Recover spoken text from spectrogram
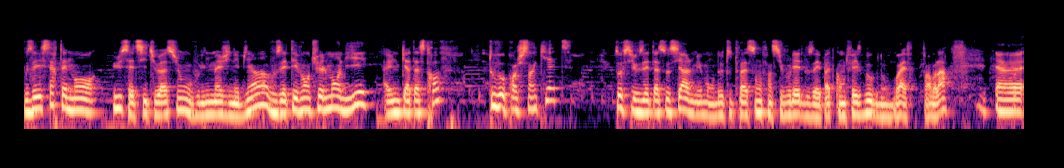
vous avez certainement eu cette situation vous l'imaginez bien, vous êtes éventuellement lié à une catastrophe, tous vos proches s'inquiètent, Sauf si vous êtes asocial, mais bon, de toute façon, enfin, si vous l'êtes, vous avez pas de compte Facebook, donc bref, enfin voilà. Euh,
